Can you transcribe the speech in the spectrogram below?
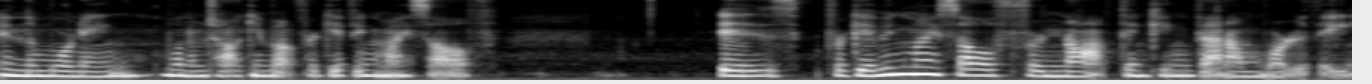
in the morning when I'm talking about forgiving myself is forgiving myself for not thinking that I'm worthy.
